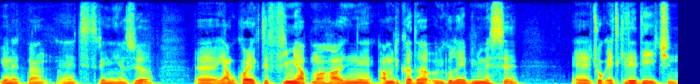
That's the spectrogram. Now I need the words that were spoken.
Yönetmen e, titrini yazıyor. E, yani bu kolektif film yapma halini Amerika'da uygulayabilmesi e, çok etkilediği için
